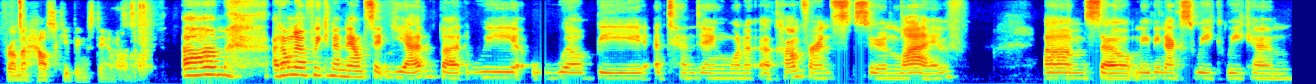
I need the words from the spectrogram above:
from a housekeeping standpoint? Um, I don't know if we can announce it yet, but we will be attending one a conference soon live. Um, so maybe next week we can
